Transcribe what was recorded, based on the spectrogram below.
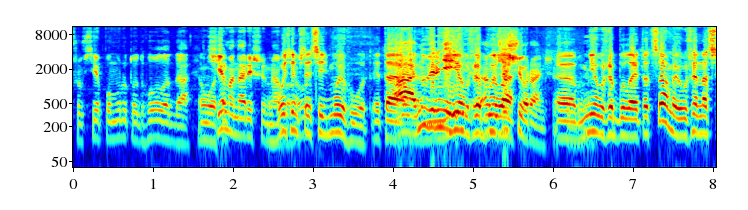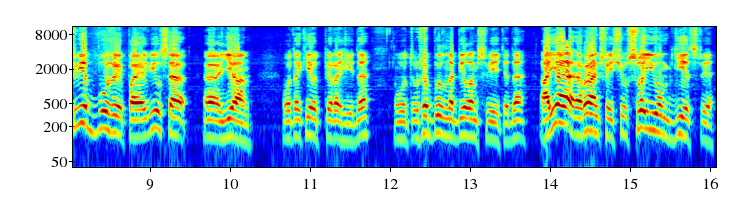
что все помрут от голода. Вот, Чем так она решена? была? 87 год. Это А, ну вернее, мне уже было, еще раньше. э, было. мне уже было этот самый, уже на свет Божий появился э, Ян. Вот такие вот пироги, да? Вот уже был на белом свете, да? А я раньше, еще в своем детстве,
